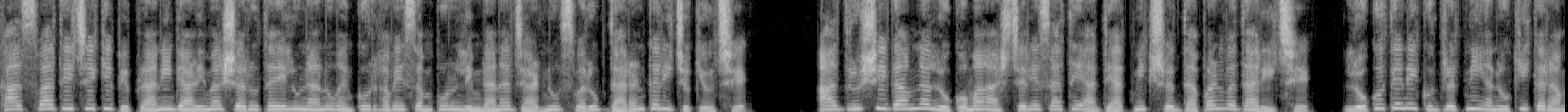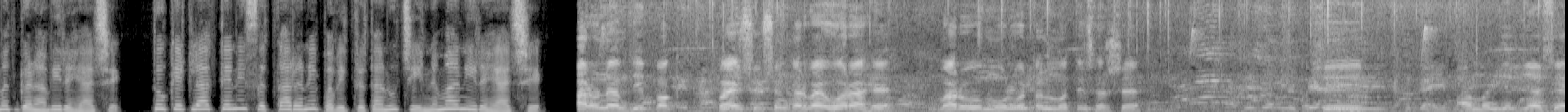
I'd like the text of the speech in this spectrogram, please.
ખાસ વાત એ છે કે પીપળાની ડાળીમાં શરૂ થયેલું નાનું અંકુર હવે સંપૂર્ણ લીમડાના ઝાડનું સ્વરૂપ ધારણ કરી ચૂક્યું છે. આ દૃશ્ય ગામના લોકોમાં આશ્ચર્ય સાથે આધ્યાત્મિક શ્રદ્ધા પણ વધારી છે. લોકો તેને કુદરતની અનોખી કરામત ગણાવી રહ્યા છે. તો કેટલાક તેને સત્કાર અને પવિત્રતાનું ચિહ્ન માની રહ્યા છે. મારું નામ દીપક ભાઈ શિવશંકરભાઈ વોરા છે. મારું મૂળ વતન મોતીસર છે. પછી આ મંદિર જે છે,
